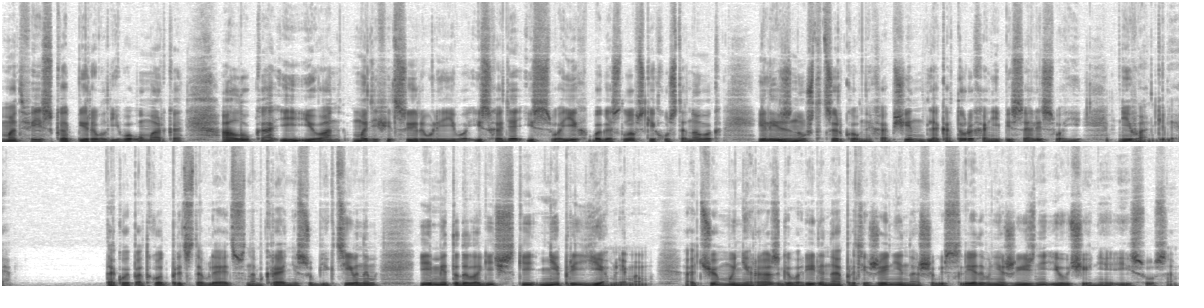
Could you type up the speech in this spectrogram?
Матфей скопировал его у Марка, а Лука и Иоанн модифицировали его, исходя из своих богословских установок или из нужд церковных общин, для которых они писали свои Евангелия. Такой подход представляется нам крайне субъективным и методологически неприемлемым, о чем мы не раз говорили на протяжении нашего исследования жизни и учения Иисуса.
